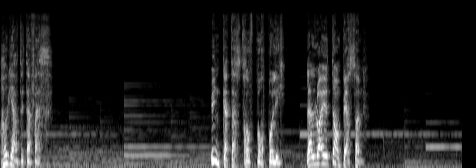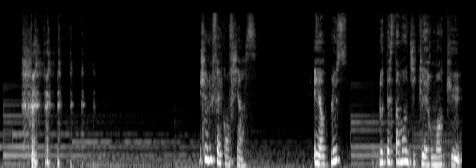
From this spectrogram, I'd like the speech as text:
Regarde ta face. Une catastrophe pour Polly. La loyauté en personne. Je lui fais confiance. Et en plus, le testament dit clairement que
